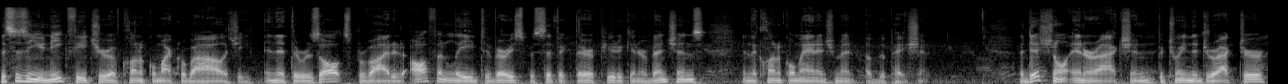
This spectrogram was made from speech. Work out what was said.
This is a unique feature of clinical microbiology in that the results provided often lead to very specific therapeutic interventions in the clinical management of the patient. Additional interaction between the director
